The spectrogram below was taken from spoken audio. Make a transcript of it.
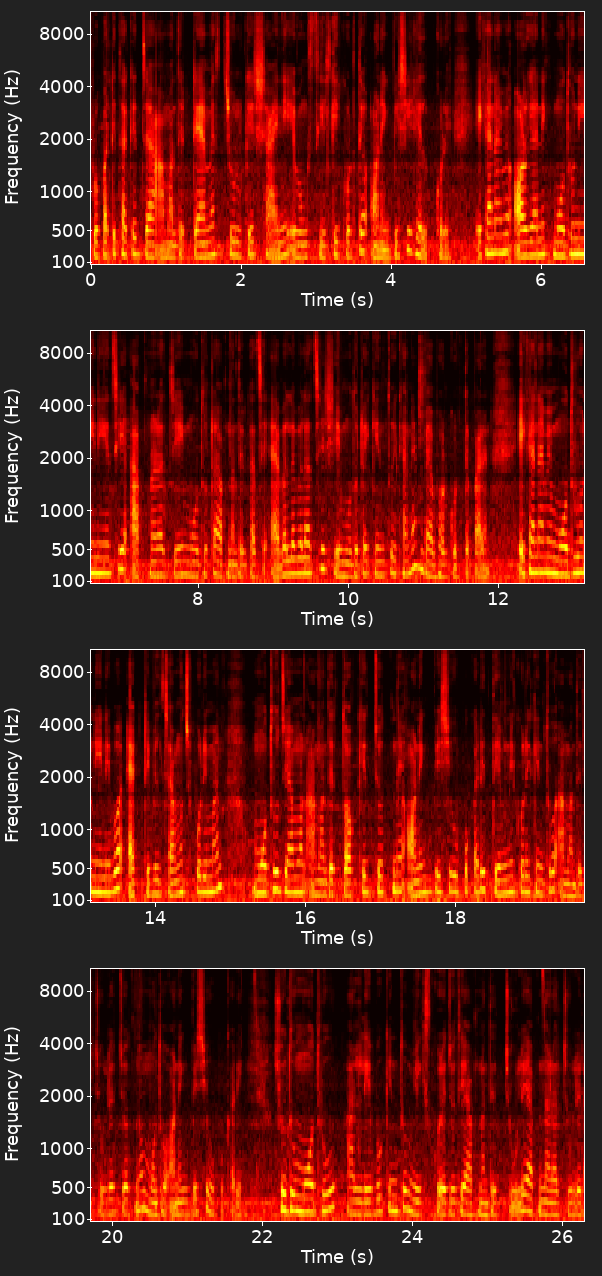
প্রপার্টি থাকে যা আমাদের ড্যামেজ চুলকে শাইনি এবং সিল্কি করতে অনেক বেশি হেল্প করে। এখানে আমি অর্গ্যানিক মধু নিয়ে নিয়েছি। আপনারা যেই মধুটা আপনাদের কাছে অ্যাভেলেবেল আছে, সেই মধুটাই কিন্তু এখানে ব্যবহার করতে পারেন। এখানে আমি মধুও নিয়ে নিব এক টেবিল চামচ পরিমাণ। মধু যেমন আমাদের ত্বকের যত্নে অনেক বেশি উপকারী, তেমনি করে কিন্তু আমাদের চুলের যত্ন মধু অনেক বেশি উপকারী। শুধু মধু আর লেবু কিন্তু মিক্স করে যদি আপনাদের চুলে আপনারা চুলের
